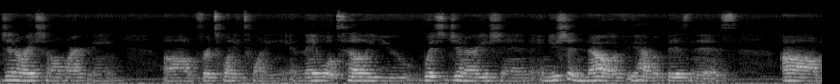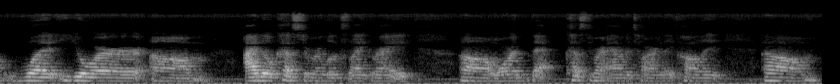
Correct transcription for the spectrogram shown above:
generational marketing um, for 2020, and they will tell you which generation. And you should know if you have a business um, what your um, ideal customer looks like, right? Um, or that customer avatar, they call it. Um,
